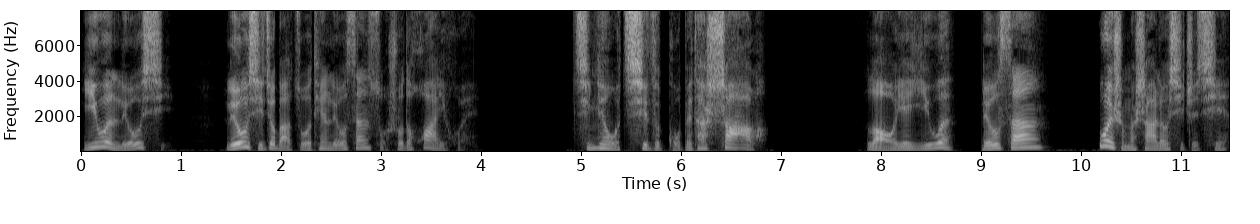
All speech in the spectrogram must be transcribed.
一问刘喜，刘喜就把昨天刘三所说的话一回。今天我妻子果被他杀了。老爷一问刘三为什么杀刘喜之妻，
